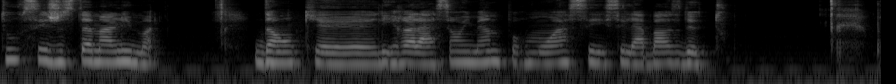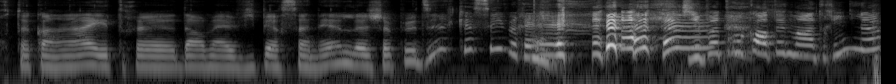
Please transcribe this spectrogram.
tout, c'est justement l'humain. Donc, les relations humaines, pour moi, c'est la base de tout pour te connaître euh, dans ma vie personnelle, je peux dire que c'est vrai. J'ai pas trop compté de mentir, là.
